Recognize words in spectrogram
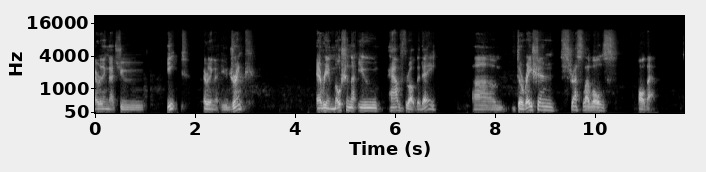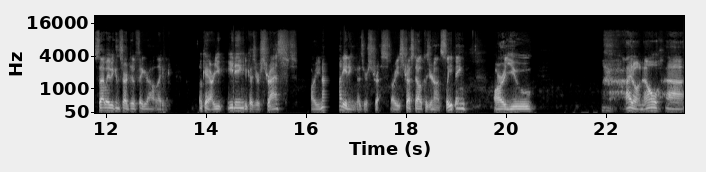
everything that you eat, everything that you drink, every emotion that you have throughout the day, um, duration, stress levels, all that. So that way we can start to figure out like, okay, are you eating because you're stressed? Are you not eating because you're stressed? Are you stressed out because you're not sleeping? Are you I don't know, uh,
